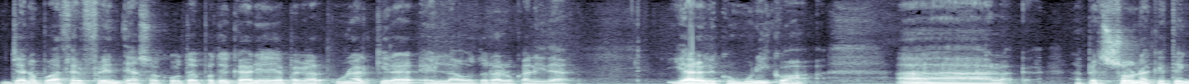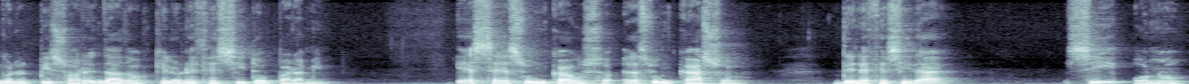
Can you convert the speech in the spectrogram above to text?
ya no puedo hacer frente a esa cuota hipotecaria y a pagar un alquiler en la otra localidad. Y ahora le comunico a, la, persona que tengo en el piso arrendado que lo necesito para mí. Ese es un, es un caso de necesidad sí o no.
